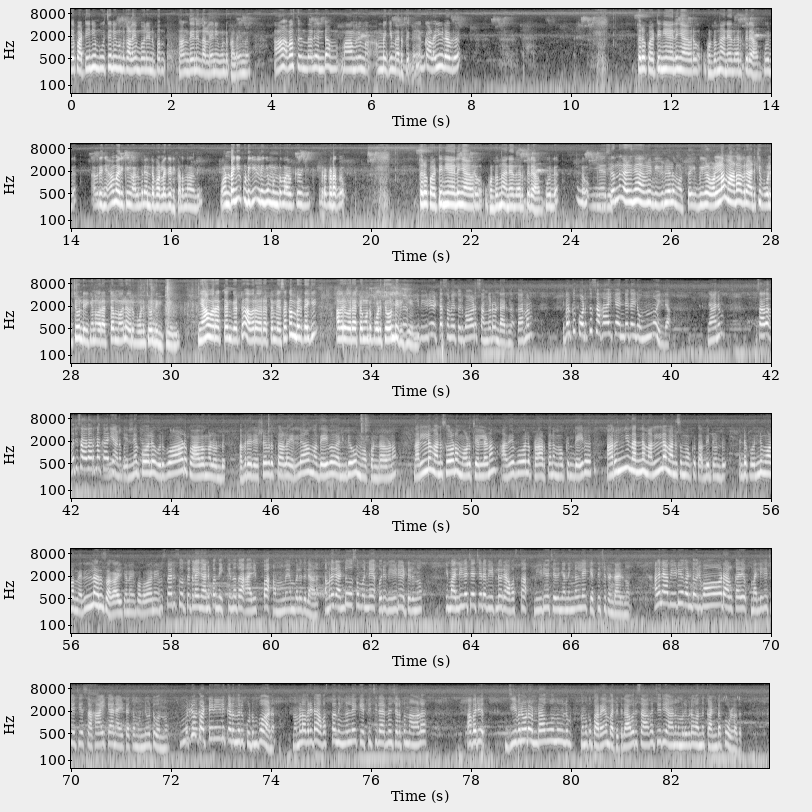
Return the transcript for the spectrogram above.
ഇതേ പട്ടീനെയും പൂച്ചനെയും കൊണ്ട് കളയും പോലെയാണ് ഇപ്പം തന്തേനെയും തള്ളേനെയും കൊണ്ട് കളയുന്നത് ആ അവസ്ഥ എന്തായാലും എന്റെ മാമനും അമ്മയ്ക്കും വരത്തില്ല. ഞാൻ കളയൂല അവർ ഇത്ര പട്ടിണിയായാലും ഞാൻ അവർ കൊണ്ടുവന്ന് അനേതാരത്തിലാക്കൂല അവർ ഞാൻ മരിക്കും കാലം എന്റെ പള്ളക്ക് കിടന്നാൽ മതി. ഉണ്ടെങ്കിൽ കുടിക്കും ഇല്ലെങ്കിൽ മുണ്ട് മറക്കി ഇവിടെ കിടക്കും. ഇത്ര പട്ടിണിയായാലും ഞാൻ അവർ കൊണ്ടുവന്ന് അനാഥാരത്തിലാക്കൂല വിശന്ന് കഴിഞ്ഞാൽ അവർ വീടുകൾ മൊത്തം ഉള്ള മാട അവർ അടിച്ച് പൊളിച്ചുകൊണ്ടിരിക്കണം ഒരറ്റം പോലെ അവർ പൊളിച്ചുകൊണ്ടിരിക്കുകയാണ് ഞാൻ ഒരറ്റം കെട്ട് അവർ ഒരറ്റം വിശക്കുമ്പോഴത്തേക്ക് അവർ ഒരറ്റം കൊണ്ട് പൊളിച്ചുകൊണ്ടിരിക്കുകയാണ് ഈ വീഡിയോ ഇട്ട സമയത്ത് ഒരുപാട് സങ്കടം ഉണ്ടായിരുന്നു. കാരണം ഇവർക്ക് കൊടുത്ത് സഹായിക്കാൻ എന്റെ കയ്യിൽ ഒന്നുമില്ല ഞാനും ഒരു സാധാരണക്കാരിയാണ് എന്നെ പോലെ ഒരുപാട് പാവങ്ങളുണ്ട്. അവരെ രക്ഷപ്പെടുത്താനുള്ള എല്ലാ ദൈവ അനുഗ്രഹവും മോക്കുണ്ടാവണം. നല്ല മനസ്സോടെ മോൾ ചെല്ലണം. അതേപോലെ പ്രാർത്ഥന മോക്ക് ദൈവം അറിഞ്ഞു തന്നെ നല്ല മനസ്സ് മോക്ക് തന്നിട്ടുണ്ട്. എന്റെ പൊന്നുമോളെന്ന് എല്ലാവരും സഹായിക്കണേ ഭഗവാനെ. നമസ്കാരം സുഹൃത്തുക്കളെ ഞാനിപ്പോൾ നിൽക്കുന്നത് അരിപ്പ അമ്മയമ്പലത്തിലാണ്. നമ്മൾ രണ്ട് ദിവസം മുന്നേ ഒരു വീഡിയോ ഇട്ടിരുന്നു. ഈ മല്ലിക ചേച്ചിയുടെ വീട്ടിലൊരു അവസ്ഥ വീഡിയോ ചെയ്ത് ഞാൻ നിങ്ങളിലേക്ക് എത്തിച്ചിട്ടുണ്ടായിരുന്നു. അങ്ങനെ ആ വീഡിയോ കണ്ട് ഒരുപാട് ആൾക്കാർ മല്ലിക ചേച്ചിയെ സഹായിക്കാനായിട്ടൊക്കെ മുന്നോട്ട് വന്നു. മുഴുവൻ പട്ടിണിയിൽ കിടന്നൊരു കുടുംബമാണ്. നമ്മൾ അവരുടെ അവസ്ഥ നിങ്ങളിലേക്ക് എത്തിച്ചില്ലായിരുന്നു. ചിലപ്പോൾ നാളെ അവർ ജീവനോടെ ഉണ്ടാകുമെന്ന് പോലും നമുക്ക് പറയാൻ പറ്റത്തില്ല. ആ ഒരു സാഹചര്യമാണ് നമ്മളിവിടെ വന്ന് കണ്ടപ്പോൾ ഉള്ളത്.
